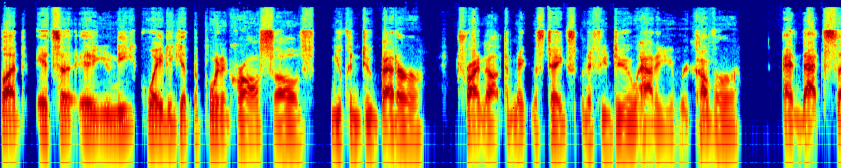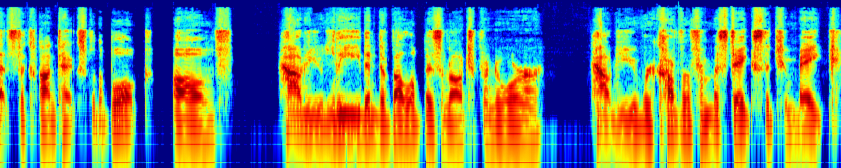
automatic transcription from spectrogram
but it's a, a, unique way to get the point across of you can do better try not to make mistakes but if you do how do you recover? And that sets the context for the book of how do you lead and develop as an entrepreneur? How do you recover from mistakes that you make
